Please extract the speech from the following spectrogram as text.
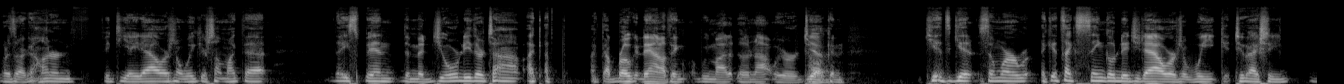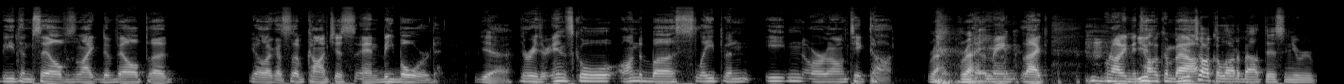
what is it like 158 hours in a week or something like that. They spend the majority of their time like I, I broke it down. I think we might the other night we were Yeah. talking. Kids get somewhere like it's like single digit hours a week to actually be themselves and like develop a you know like a subconscious and be bored. Yeah. they're either in school on the bus sleeping eating or on tiktok Right, You know right. i mean like we're not even You, talking about you talk a lot about this in your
